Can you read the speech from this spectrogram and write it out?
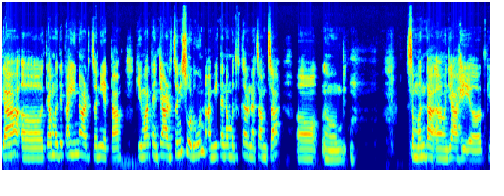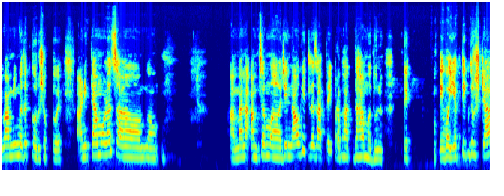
त्या त्यामध्ये काही न अडचणी येतात किंवा त्यांच्या अडचणी सोडवून आम्ही त्यांना मदत करण्याचा आमचा संबंध म्हणजे आहे किंवा आम्ही मदत करू शकतोय. आणि त्यामुळंच आम्हाला आमचं म जे नाव घेतलं जातंय प्रभाग दहामधून ते ते वैयक्तिकदृष्ट्या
